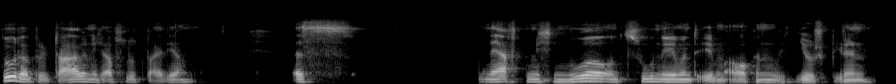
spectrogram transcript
Du, da, da bin ich absolut bei dir. Es nervt mich nur und zunehmend eben auch in Videospielen,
